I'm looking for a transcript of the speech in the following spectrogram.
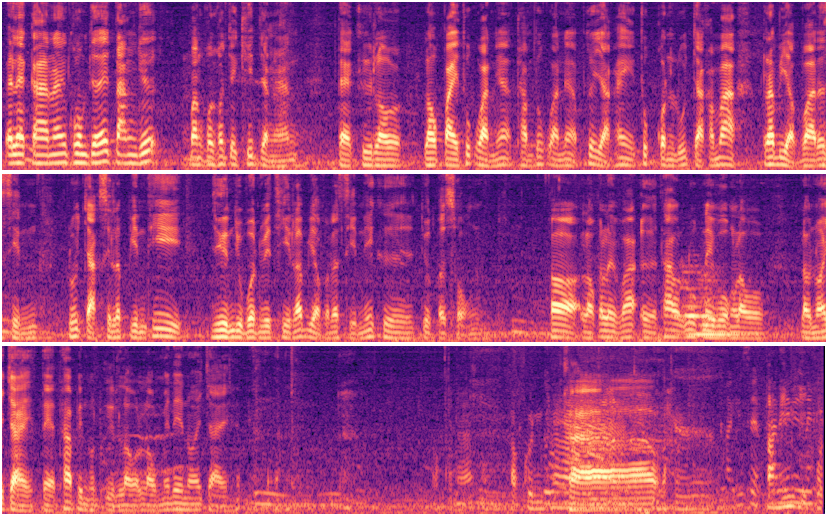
ไปรายการนั้นคงจะได้ตังค์เยอะ บางคนเขาจะคิดอย่างนั้น แต่คือเราเราไปทุกวันเนี้ยทำทุกวันเนี้ยเพื่ออยากให้ทุกคนรู้จักคำว่าระเบียบวาทศิลป์รู้จักศิลปินที่ยืนอยู่บนเวทีระเบียบวาทศิลป์นี่คือจุดประสงค์ ก็เราก็เลยว่าเออถ้าลูกในวงเรา เราน้อยใจ แต่ถ้าเป็นคนอื่นเราเราไม่ได้น้อยใจอืมขอบคุณนะขอบคุณค่ะครับ ขออินเสิร์ตตอนนี้มีดงกี่คน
